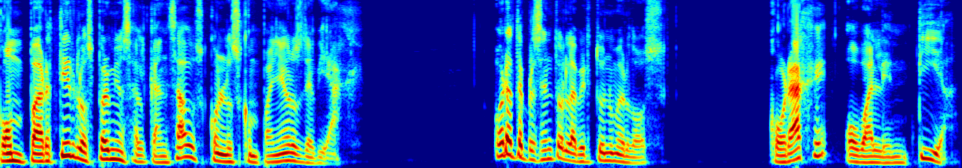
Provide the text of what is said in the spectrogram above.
compartir los premios alcanzados con los compañeros de viaje. Ahora te presento la virtud número dos, coraje o valentía.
